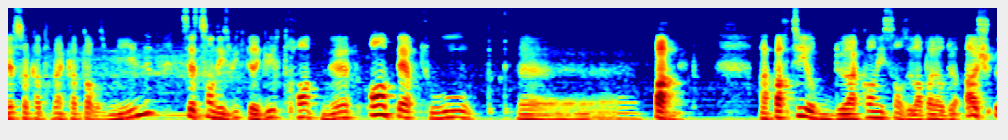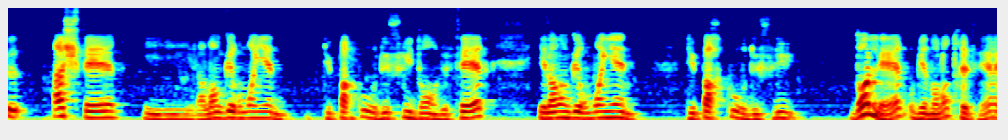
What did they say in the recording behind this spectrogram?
994 718,39 ampères tour euh, par mètre. À partir de la connaissance de la valeur de HE, H fer et la longueur moyenne du parcours du flux dans le fer et la longueur moyenne du parcours du flux dans l'air ou bien dans l'entrefer,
